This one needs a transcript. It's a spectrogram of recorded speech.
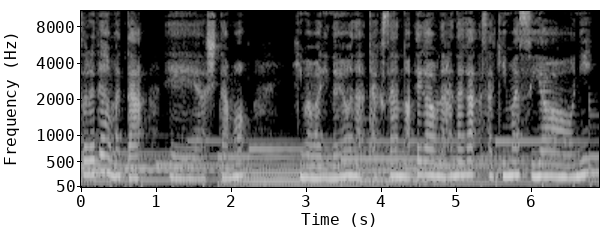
それではまた、えー、明日もひまわりのようなたくさんの笑顔の花が咲きますように。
